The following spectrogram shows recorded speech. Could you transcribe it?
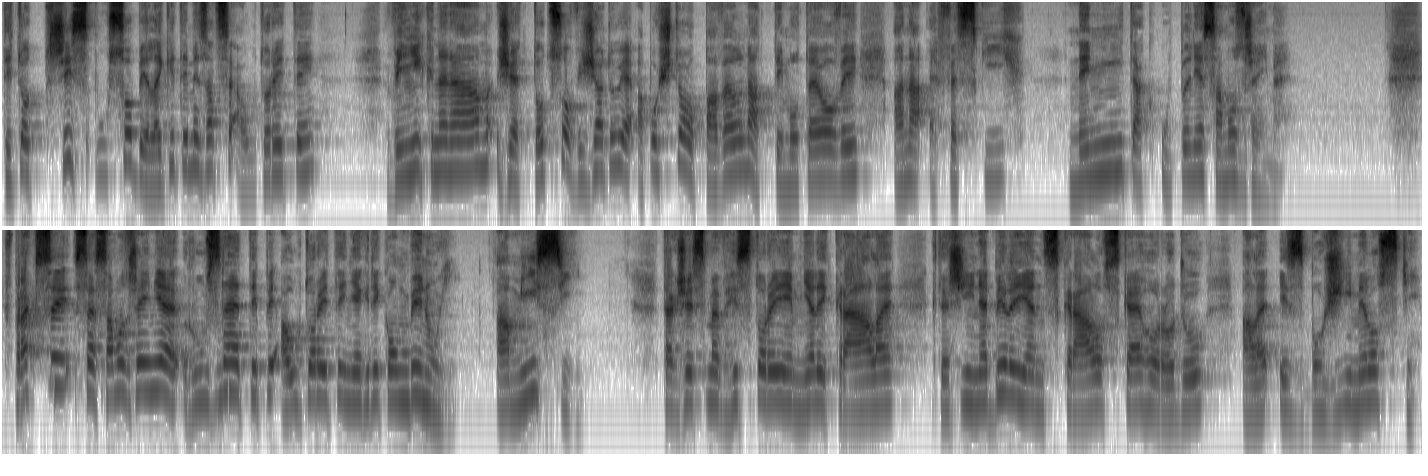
tyto tři způsoby legitimizace autority, vynikne nám, že to, co vyžaduje apoštol Pavel na Timoteovi a na Efeských, není tak úplně samozřejmé. V praxi se samozřejmě různé typy autority někdy kombinují a mísí. Takže jsme v historii měli krále, kteří nebyli jen z královského rodu, ale i z boží milosti.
